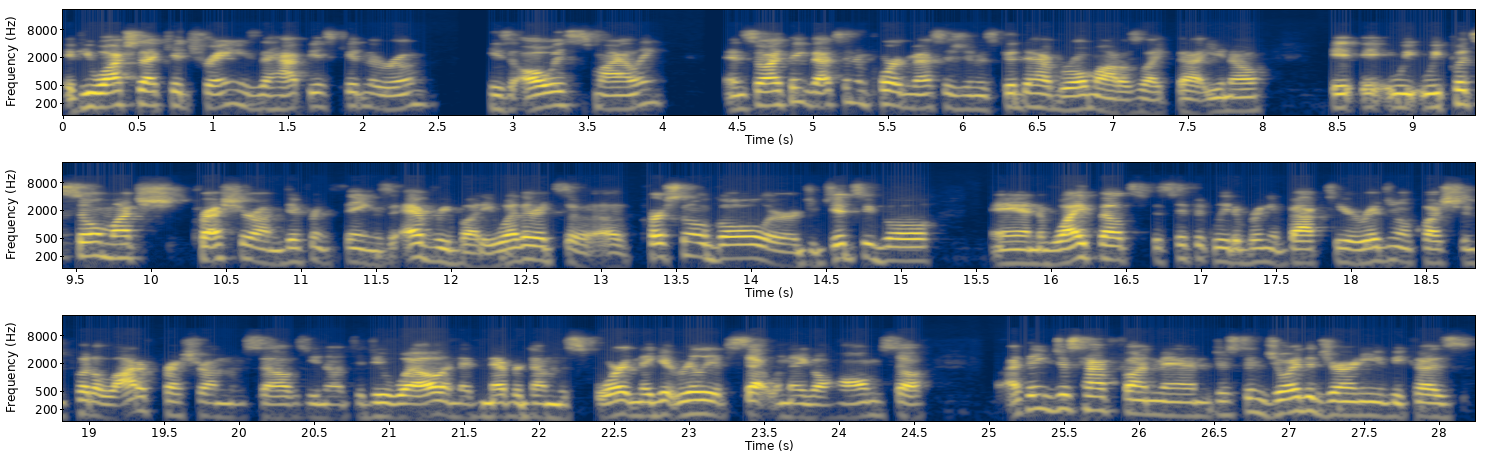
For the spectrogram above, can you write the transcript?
if you watch that kid train he's the happiest kid in the room. He's always smiling. And so i think that's an important message and it's good to have role models like that you know? It, it, we, we put so much pressure on different things everybody whether it's a, a personal goal or a jiu-jitsu goal and white belts specifically to bring it back to your original question put a lot of pressure on themselves you know to do well and they've never done the sport and they get really upset when they go home. So i think just have fun man. Just enjoy the journey because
